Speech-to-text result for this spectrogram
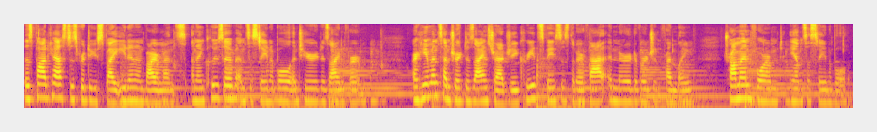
This podcast is produced by Eden Environments, an inclusive and sustainable interior design firm. Our human centric design strategy creates spaces that are fat and neurodivergent friendly, trauma informed, and sustainable.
